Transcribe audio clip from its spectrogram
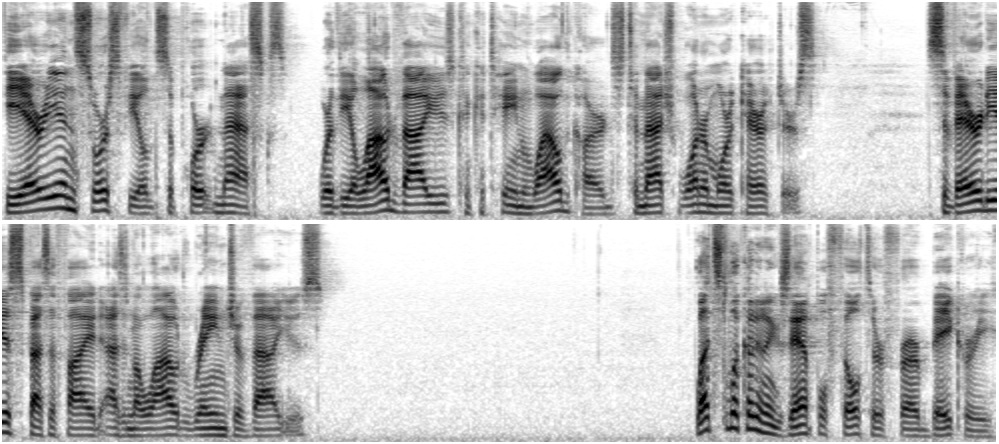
The area and source fields support masks, where the allowed values can contain wildcards to match one or more characters. Severity is specified as an allowed range of values. Let's look at an example filter for our bakery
